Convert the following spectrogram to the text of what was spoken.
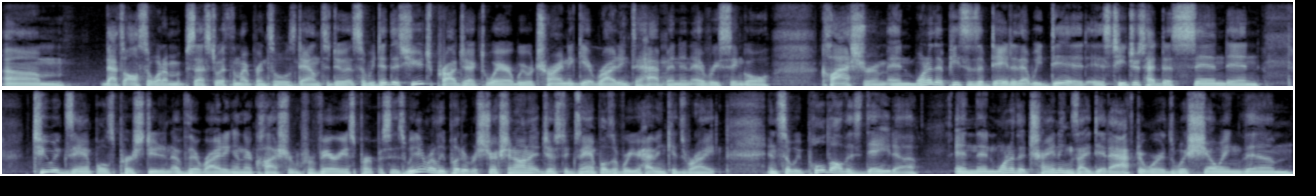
um, that's also what I'm obsessed with, and my principal was down to do it. So we did this huge project where we were trying to get writing to happen in every single classroom. And one of the pieces of data that we did is teachers had to send in two examples per student of their writing in their classroom for various purposes. We didn't really put a restriction on it, just examples of where you're having kids write. And so we pulled all this data and then one of the trainings I did afterwards was showing them,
